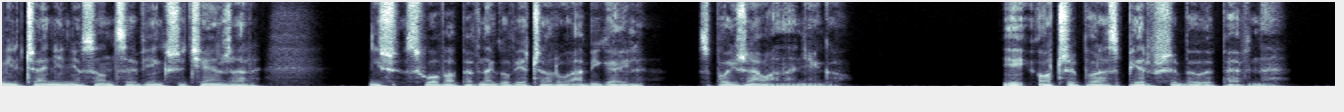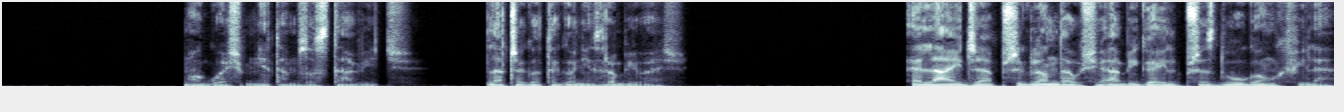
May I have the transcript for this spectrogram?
Milczenie niosące większy ciężar niż słowa pewnego wieczoru Abigail spojrzała na niego. Jej oczy po raz pierwszy były pewne. Mogłeś mnie tam zostawić. Dlaczego tego nie zrobiłeś? Elijah przyglądał się Abigail przez długą chwilę.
